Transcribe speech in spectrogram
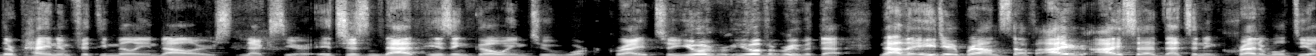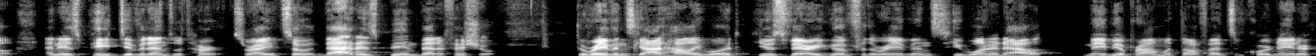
they're paying him fifty million dollars next year. It's just that isn't going to work, right? So you you have agreed with that. Now the AJ Brown stuff, I I said that's an incredible deal and it has paid dividends with Hurts, right? So that has been beneficial. The Ravens got Hollywood. He was very good for the Ravens. He won it out maybe a problem with the offensive coordinator.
